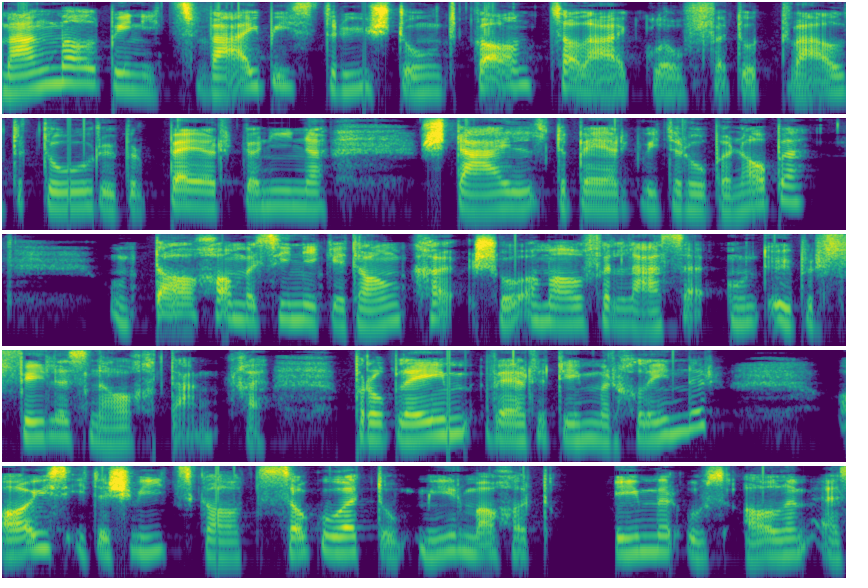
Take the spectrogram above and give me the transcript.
Manchmal bin ich zwei bis drei Stunden ganz allein gelaufen, durch die Wälder durch, über Berge hinein, steil den Berg wieder oben runter. Und da kann man seine Gedanken schon einmal verlesen und über vieles nachdenken. Probleme werden immer kleiner. Uns in der Schweiz geht's so gut und wir machen immer aus allem ein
